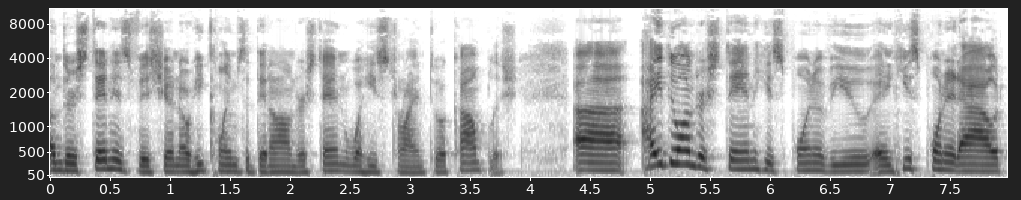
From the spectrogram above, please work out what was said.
understand his vision or he claims that they don't understand what he's trying to accomplish. Uh, I do understand his point of view, and he's pointed out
